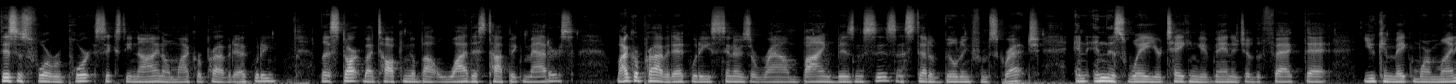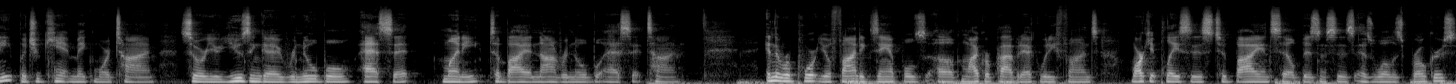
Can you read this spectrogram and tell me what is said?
This is for Report 69 on micro private equity. Let's start by talking about why this topic matters. Micro private equity centers around buying businesses instead of building from scratch. And in this way, you're taking advantage of the fact that you can make more money, but you can't make more time. So you're using a renewable asset, money, to buy a non renewable asset, time. In the report, you'll find examples of micro private equity funds, marketplaces to buy and sell businesses, as well as brokers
